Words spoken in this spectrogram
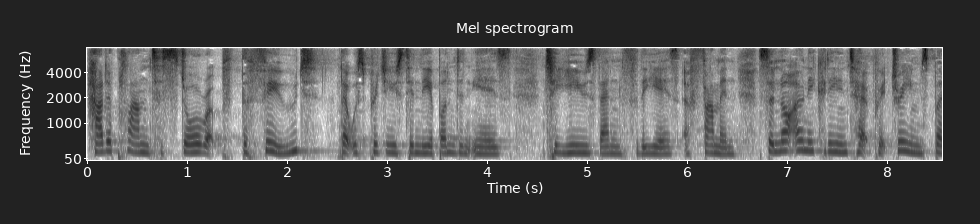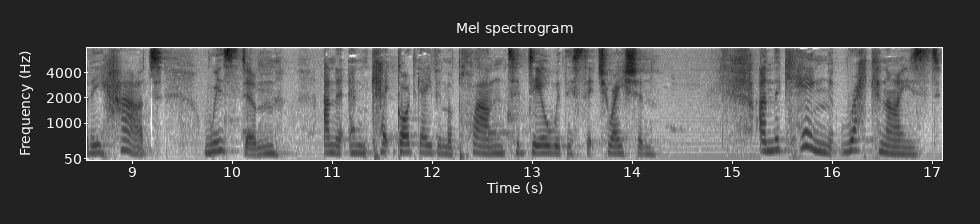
had a plan to store up the food that was produced in the abundant years to use then for the years of famine. So not only could he interpret dreams, but he had wisdom and, and God gave him a plan to deal with this situation. And the king recognized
